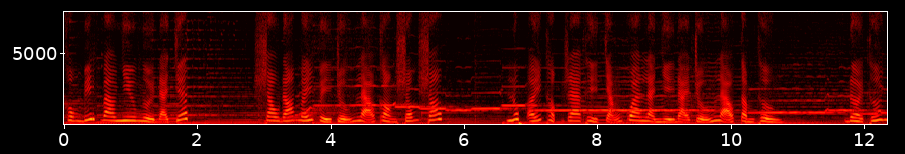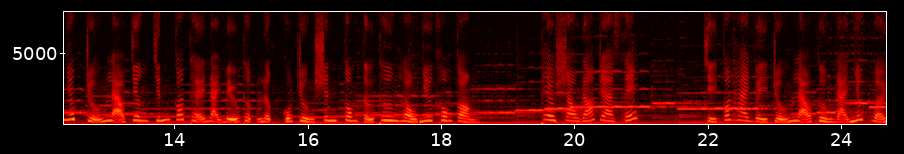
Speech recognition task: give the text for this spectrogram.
Không biết bao nhiêu người đã chết. Sau đó mấy vị trưởng lão còn sống sót. Lúc ấy thật ra thì chẳng qua là nhị đại trưởng lão tầm thường. Đời thứ nhất trưởng lão chân chính có thể đại biểu thực lực của trường sinh tôn tử thương hầu như không còn. Theo sau đó tra xét chỉ có hai vị trưởng lão cường đại nhất bởi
